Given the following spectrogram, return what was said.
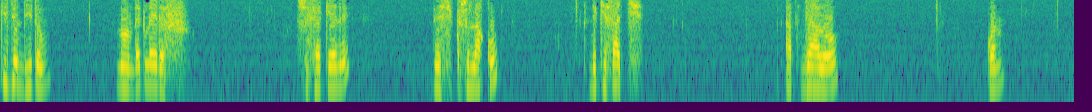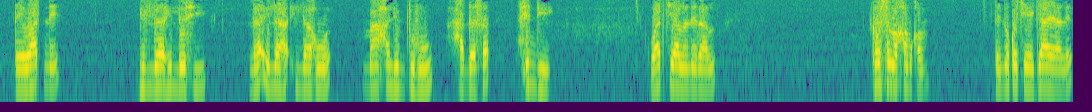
ki jënd itam rek lay def. Su fekkee day ni ki sàcc ak njaaloo kon day waat ne billahi lasi la ilaha illa huwa ma xalimtuhu xadasa xindi waat ci yàlla ne daal kaw sama xam-xam dañ ma ko cee jaayaale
